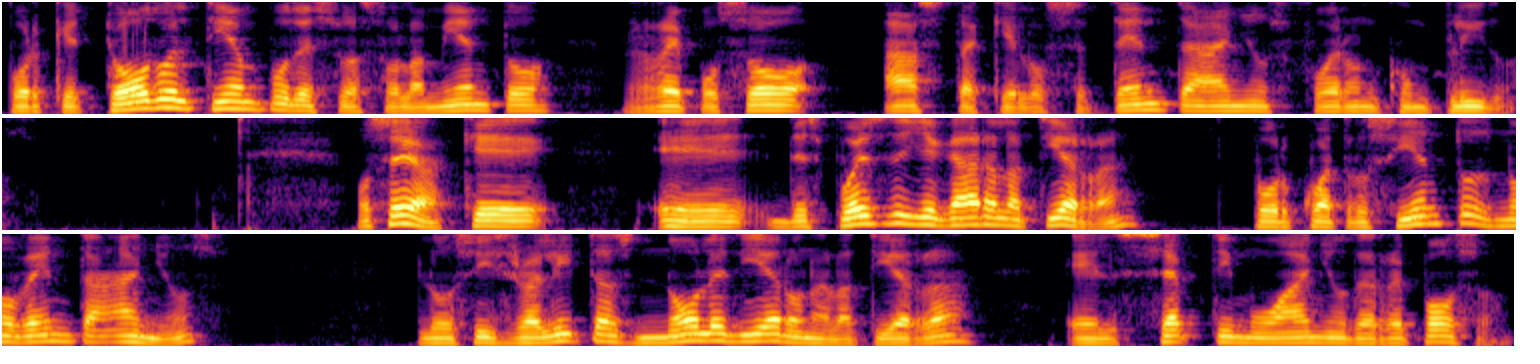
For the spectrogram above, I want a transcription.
porque todo el tiempo de su asolamiento reposó hasta que los 70 años fueron cumplidos. O sea que eh, después de llegar a la tierra, por 490 años, los israelitas no le dieron a la tierra el séptimo año de reposo.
